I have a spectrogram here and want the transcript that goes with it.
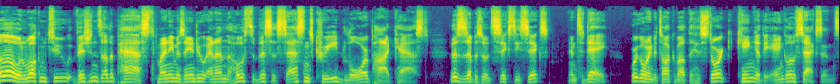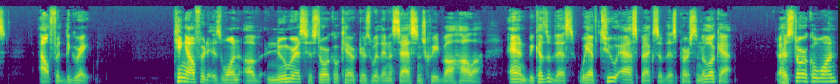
Hello and welcome to Visions of the Past. My name is Andrew and I'm the host of this Assassin's Creed lore podcast. This is episode 66, and today we're going to talk about the historic king of the Anglo Saxons, Alfred the Great. King Alfred is one of numerous historical characters within Assassin's Creed Valhalla, and because of this, we have two aspects of this person to look at a historical one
